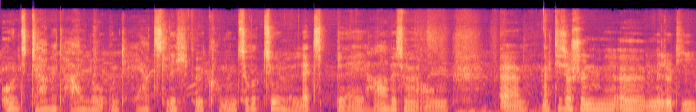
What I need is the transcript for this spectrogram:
Und damit hallo und herzlich willkommen zurück zu Let's Play Harvest Neue Augen. Ähm, nach dieser schönen äh, Melodie,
